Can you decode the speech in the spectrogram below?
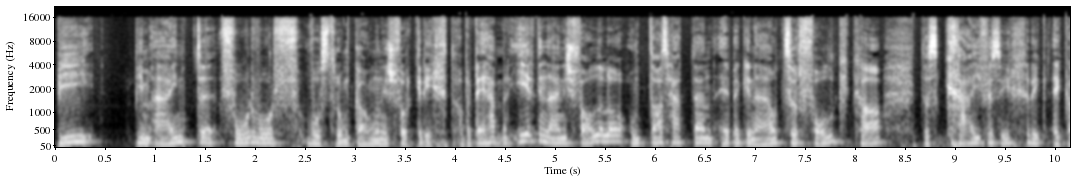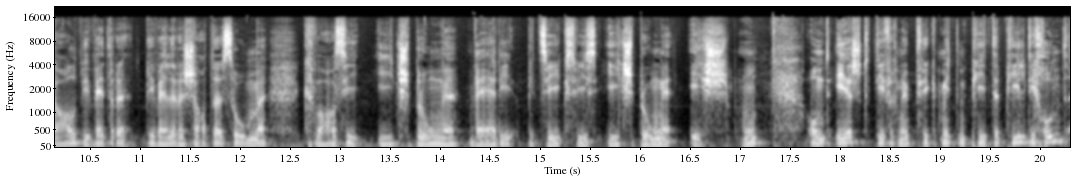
bei beim einen Vorwurf, wo es darum gegangen ist vor Gericht. Aber der hat man irgendwann fallen lassen und das hat dann eben genau zur Folge gehabt, dass keine Versicherung, egal bei welcher, bei welcher Schadensumme, quasi eingesprungen wäre, beziehungsweise eingesprungen ist. Hm? Und erst die Verknüpfung mit dem Peter Thiel, die kommt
